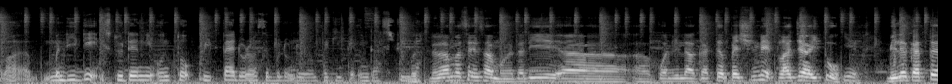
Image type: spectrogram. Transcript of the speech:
Uh, mendidik student ni untuk prepare orang sebelum orang pergi ke industri lah. Dalam masa yang sama tadi uh, uh, Puan Lila kata passionate pelajar itu. Yeah. Bila kata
